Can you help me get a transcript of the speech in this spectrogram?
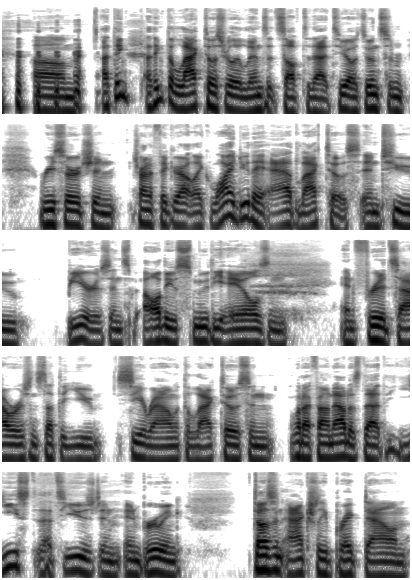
um, I think I think the lactose really lends itself to that too. I was doing some research and trying to figure out like why do they add lactose into beers and all these smoothie ales and and fruited sours and stuff that you see around with the lactose. And what I found out is that the yeast that's used in, in brewing doesn't actually break down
